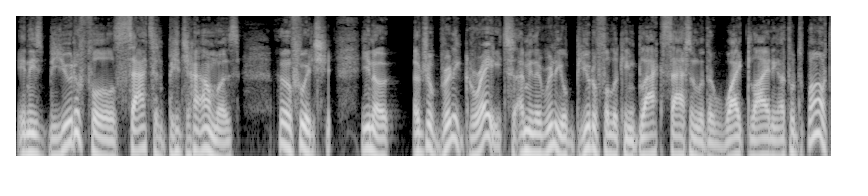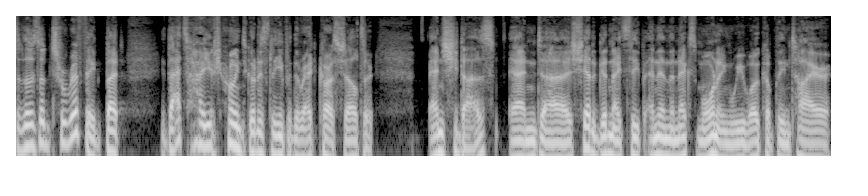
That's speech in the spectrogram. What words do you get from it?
in these beautiful satin pajamas, which you know are really great. I mean, they're really beautiful looking black satin with a white lining. I thought, wow, those are terrific. But that's how you're going to go to sleep in the Red Cross shelter. And she does, and uh, she had a good night's sleep. And then the next morning, we woke up the entire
